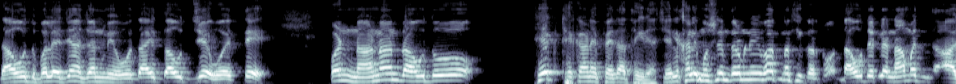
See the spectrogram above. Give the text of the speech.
દાઉદ ભલે જ્યાં જન્મ્યો હોય, દાઉદ જે હોય તે, પણ નાના દાઉદો ઠેક ઠેકાણે પેદા થઈ રહ્યા છે. એટલે ખાલી મુસ્લિમ ધર્મની વાત નથી કરતો, દાઉદ એટલે નામ જ આ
